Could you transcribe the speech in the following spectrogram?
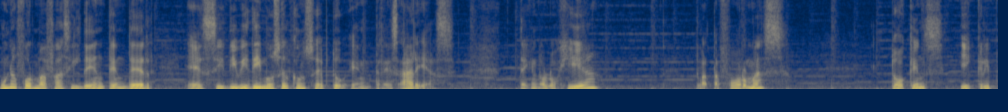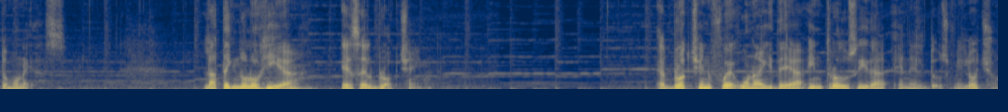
Una forma fácil de entender es si dividimos el concepto en tres áreas. Tecnología, plataformas, tokens y criptomonedas. La tecnología es el blockchain. El blockchain fue una idea introducida en el 2008.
